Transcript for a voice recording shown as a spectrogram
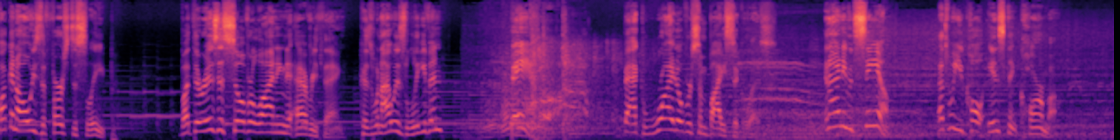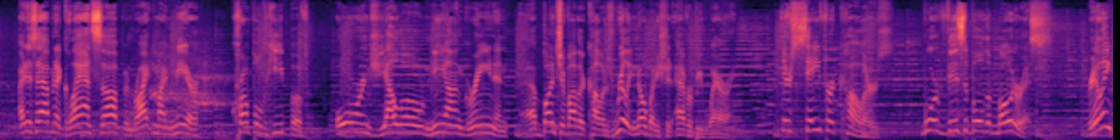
fucking always the first to sleep. But there is a silver lining to everything, because when I was leaving, bam, backed right over some bicyclists. And I didn't even see them. That's what you call instant karma. I just happened to glance up and right in my mirror, crumpled heap of orange, yellow, neon green, and a bunch of other colors really nobody should ever be wearing. They're safer colors, more visible to motorists. Really?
